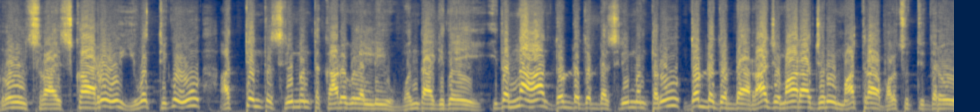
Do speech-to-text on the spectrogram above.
ರೋಲ್ಸ್ ರಾಯ್ಸ್ ಕಾರು ಇವತ್ತಿಗೂ ಅತ್ಯಂತ ಶ್ರೀಮಂತ ಕಾರುಗಳಲ್ಲಿ ಒಂದಾಗಿದೆ. ಇದನ್ನ ದೊಡ್ಡ ದೊಡ್ಡ ಶ್ರೀಮಂತರು, ದೊಡ್ಡ ದೊಡ್ಡ ರಾಜ ಮಹಾರಾಜರು ಮಾತ್ರ ಬಳಸುತ್ತಿದ್ದರು.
